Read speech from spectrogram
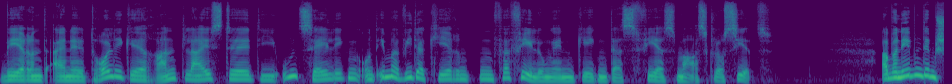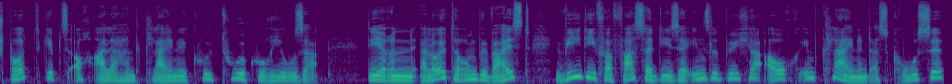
während eine drollige Randleiste die unzähligen und immer wiederkehrenden Verfehlungen gegen das Versmaß glossiert. Aber neben dem Spott gibt's auch allerhand kleine Kulturkuriosa – deren Erläuterung beweist, wie die Verfasser dieser Inselbücher auch im Kleinen das Große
